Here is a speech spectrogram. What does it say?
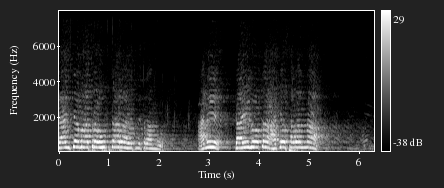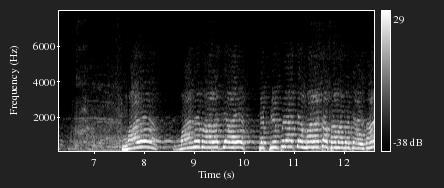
यांचे मात्र उपकार आहेत मित्रांनो. आणि काही लोक हाके सरांना माळे माने महाराज जे आहेत ते पिंपळ्याचे मराठा समाजाचे आहेत हा?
